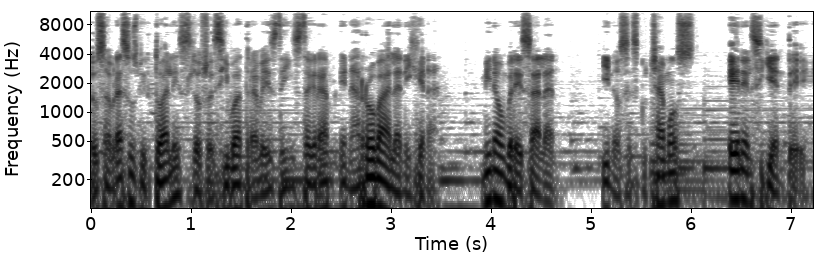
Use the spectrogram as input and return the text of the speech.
Los abrazos virtuales los recibo a través de Instagram en arroba alanígena. Mi nombre es Alan y nos escuchamos en el siguiente.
